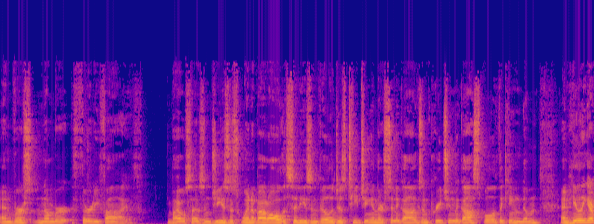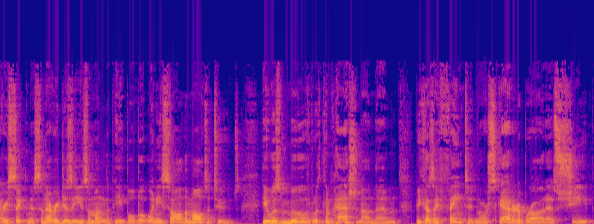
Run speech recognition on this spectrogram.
and verse number 35. The Bible says, And Jesus went about all the cities and villages, teaching in their synagogues and preaching the gospel of the kingdom, and healing every sickness and every disease among the people. But when he saw the multitudes, he was moved with compassion on them, because they fainted and were scattered abroad as sheep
